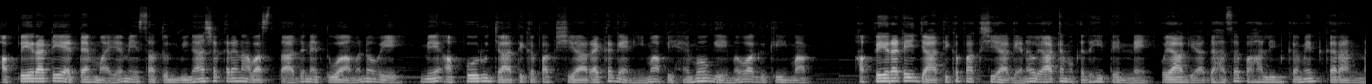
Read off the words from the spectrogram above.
අපේ රටේ ඇතැම් අය මේ සතුන් විනාශ කරන අවස්ථාද නැතුවාම නොවේ. මේ අපූරු ජාතික පක්ෂයා රැක ගැනීම අපි හැමෝගේම වගකීමක්. අපේ රටේ ජාතික පක්ෂයා ගැන ඔයාට මොකද හිතෙන්නේ? ඔයාගේ අදහස පහලින් කමෙන්ට් කරන්න.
